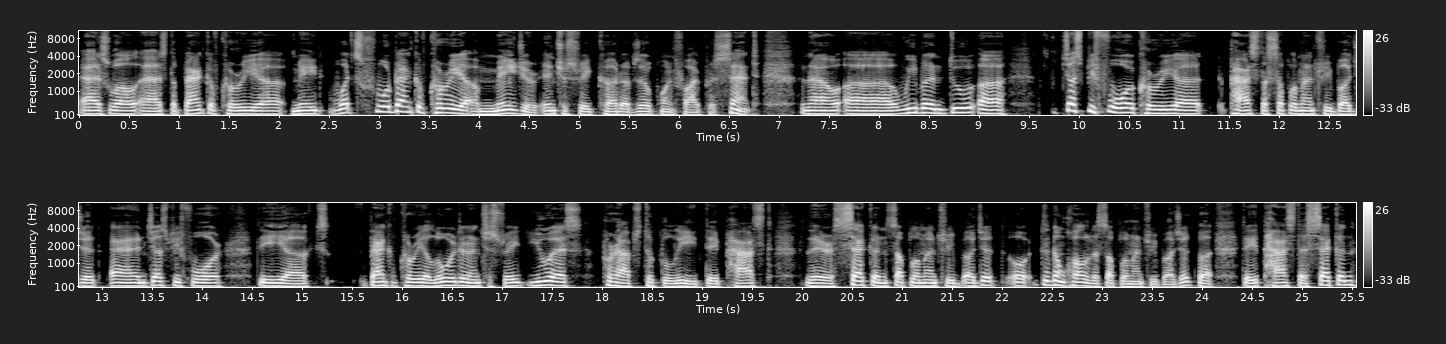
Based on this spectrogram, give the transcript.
as well as the Bank of Korea made what's for Bank of Korea a major interest rate cut of 0.5%. Now, uh, we've been do, uh, just before Korea passed the supplementary budget and just before the uh, Bank of Korea lowered their interest rate, U.S. perhaps took the lead. They passed their second supplementary budget, or they don't call it a supplementary budget, but they passed a second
